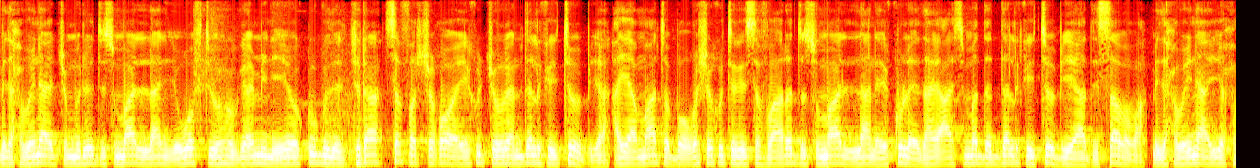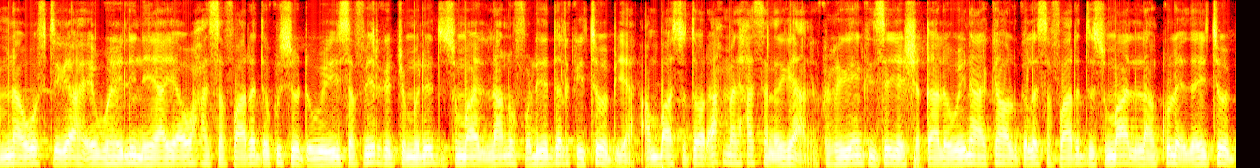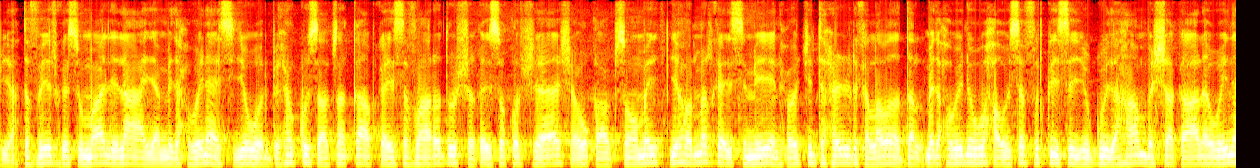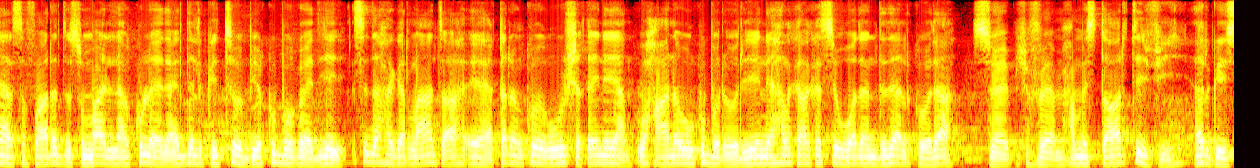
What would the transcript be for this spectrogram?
madaxweynaha jamhuuriyadda somalilan iyo wafdi uu hogaaminayay oo ku guda jira safar shaqo oo ay ku joogaan dalka etoobiya ayaa maanta booqasho ku tegay safaarada somalilan ay ku leedahay caasimada dalka etoobiya ee adisababa madaxweynaha iyo xubnaha wafdiga ah ee wehelinaya ayaa waxaa safaarada ku soo dhaweeyey safiirka jamhuuriyadda somalilan u fadhiya dalka etoobiya ambasador axmed xasan cigaal ku-xigeenkiisa iyo shaqaale weynaha ka howlgala safaarada somalilan ku leedahay etoobiya safiirka somalilan ayaa madaxweynaha siiye warbixin ku saabsan qaabka ay safaaradu u shaqeyso qorshayaasha u qaabsoomay iyo horumarka ay sameeyeen xoojinta xiriirka labada dal. Madaxweynuhu waxa uu safarkiisa iyo guud ahaanba shaqaale weynaha safaarada somalilan ku leedahay dalka etoobiya ku bogaadiyey sida hagarla-aanta ah ee qarankooda u shaqeynayaan waxaana uu ku barooriyey inay halkaa ka sii wadaan dadaalkooda. Suceyb shafee maxamed star t v hargeys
